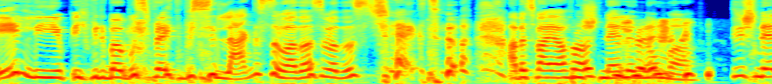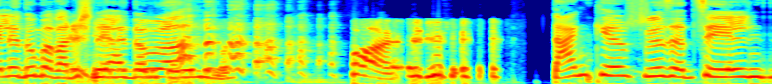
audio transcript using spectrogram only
Eh lieb. Ich finde, man muss vielleicht ein bisschen langsamer, dass man das checkt. Aber es war ja auch eine schnelle schnell. Nummer. Die schnelle Nummer war eine schnelle Ja, Nummer. Voll. Danke fürs Erzählen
